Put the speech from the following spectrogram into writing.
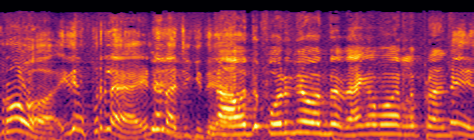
ப்ரோ இது புரியல. என்ன லாஜிக் இது? நான் வந்து பொறுமையா வந்தேன். வேகமா வரல ஏய்,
